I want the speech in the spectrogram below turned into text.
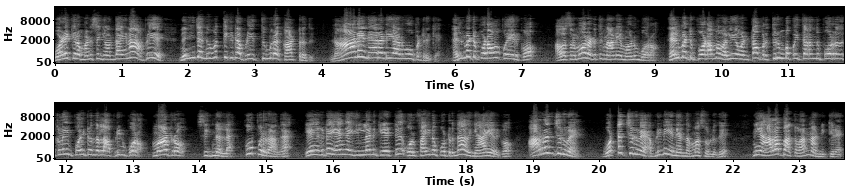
உழைக்கிற மனுஷங்க வந்தாங்கன்னா அப்படியே நெஞ்ச நிமித்திக்கிட்டு அப்படியே திமிர காட்டுறது. நானே நேரடியா அனுபவப்பட்டிருக்கேன். ஹெல்மெட் போடாம போயிருக்கோம். அவசரமா ஒரு இடத்துக்கு நானே மனும் போறோம். ஹெல்மெட் போடாம வழிய வந்துட்டோம். அப்புறம் திரும்ப போய் திறந்து போடுறதுக்குள்ளயும் போயிட்டு வந்துடலாம் அப்படின்னு போறோம். மாட்டுறோம் சிக்னல்ல கூப்பிடுறாங்க. எங்க கிட்ட ஏங்க இல்லன்னு கேட்டு ஒரு ஃபைனை போட்டிருந்தா அது நியாயம் இருக்கும். அரைஞ்சிருவேன் ஒட்டச்சிருவேன் அப்படின்னு என்னை அந்த அம்மா சொல்லுது. நீ அற பார்க்கலான்னு நான் நிக்கிறேன்.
